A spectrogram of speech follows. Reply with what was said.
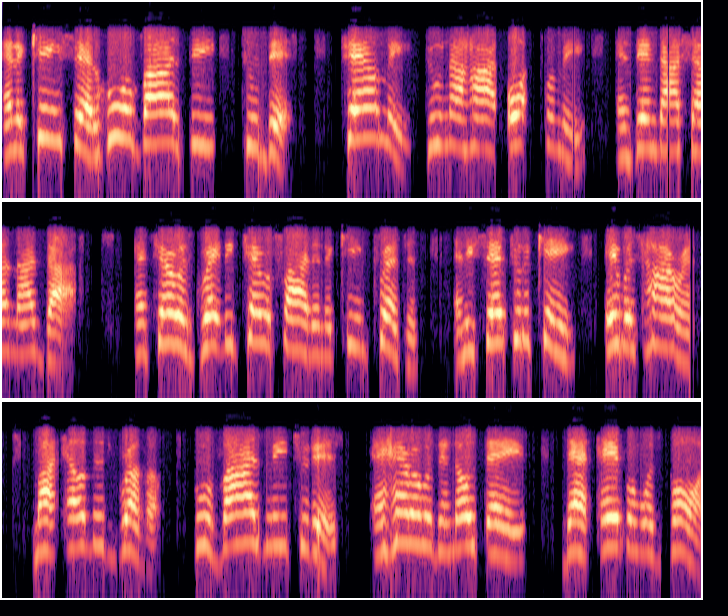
And the king said, Who advised thee to this? Tell me, do not hide aught from me, and then thou shalt not die. And Terah was greatly terrified in the king's presence. And he said to the king, It was Hiram, my eldest brother, who advised me to this. And Hiram was in those days that Abram was born,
